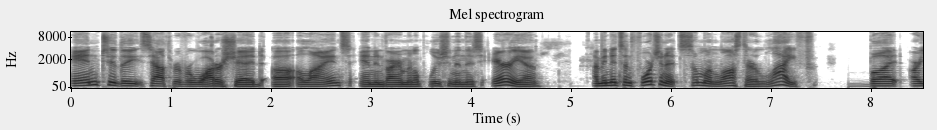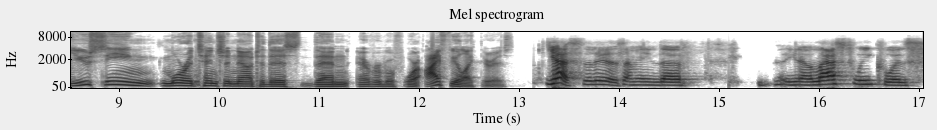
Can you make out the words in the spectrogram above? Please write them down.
and to the South River Watershed uh, Alliance and environmental pollution in this area. I mean, it's unfortunate someone lost their life, but are you seeing more attention now to this than ever before? I feel like there is. Yes, it is. I mean, the you know, last week was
